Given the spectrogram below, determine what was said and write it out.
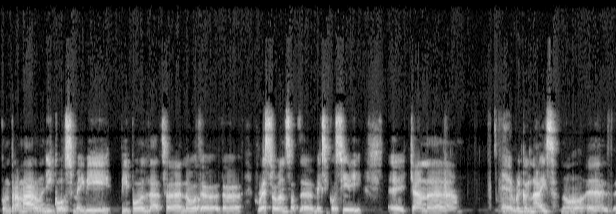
Contramar or Nicos, maybe people that uh, know the, the restaurants of the Mexico City uh, can uh, uh recognize no, uh,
